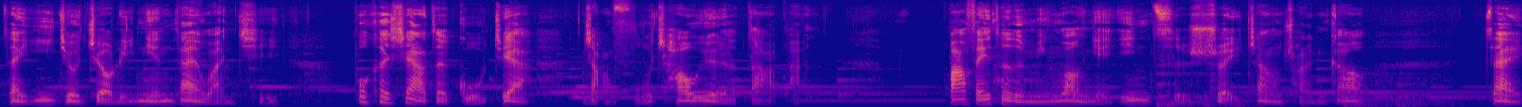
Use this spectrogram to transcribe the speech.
在一九九零年代晚期，波克夏的股价涨幅超越了大盘。巴菲特的名望也因此水涨船高，在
